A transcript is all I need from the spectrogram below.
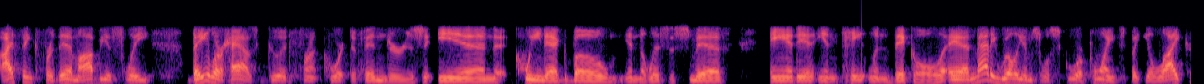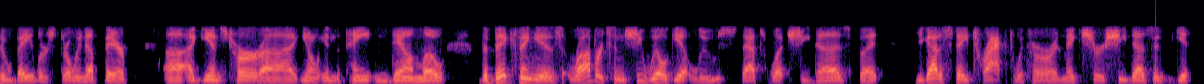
I think for them, obviously, Baylor has good front court defenders in Queen Egbo, in NaLyssa Smith, and in, in Caitlin Bickle. And Madi Williams will score points, but you like who Baylor's throwing up there uh, against her, uh, you know, in the paint and down low. The big thing is Robertson, she will get loose. That's what she does, but you got to stay tracked with her and make sure she doesn't get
